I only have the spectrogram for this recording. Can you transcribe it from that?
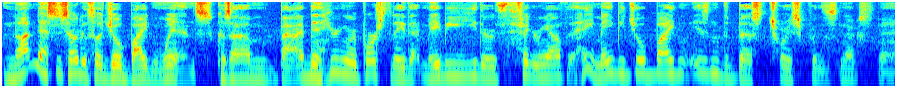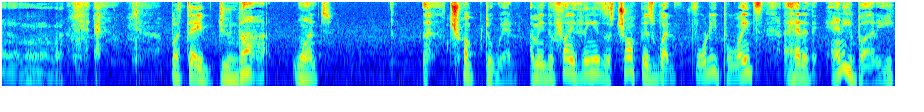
not necessarily so Joe Biden wins, because um, I've been hearing reports today that maybe they're figuring out that hey, maybe Joe Biden isn't the best choice for this next. but they do not want Trump to win. I mean, the funny thing is, is Trump is what forty points ahead of anybody,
